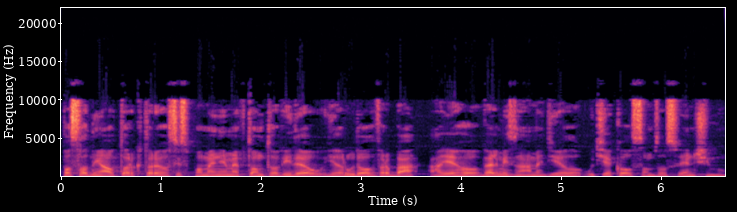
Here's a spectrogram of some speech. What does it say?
Posledný autor, ktorého si spomenieme v tomto videu, je Rudolf Vrba a jeho veľmi známe dielo Utiekol som zo Svienčimu.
